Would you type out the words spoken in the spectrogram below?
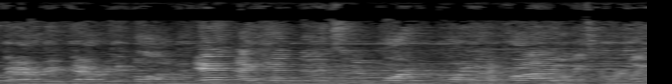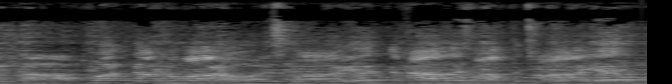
very, very long. And get that it's an important point of pride. No, it's more my job. But now come on, all is quiet. Alice off the try it.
